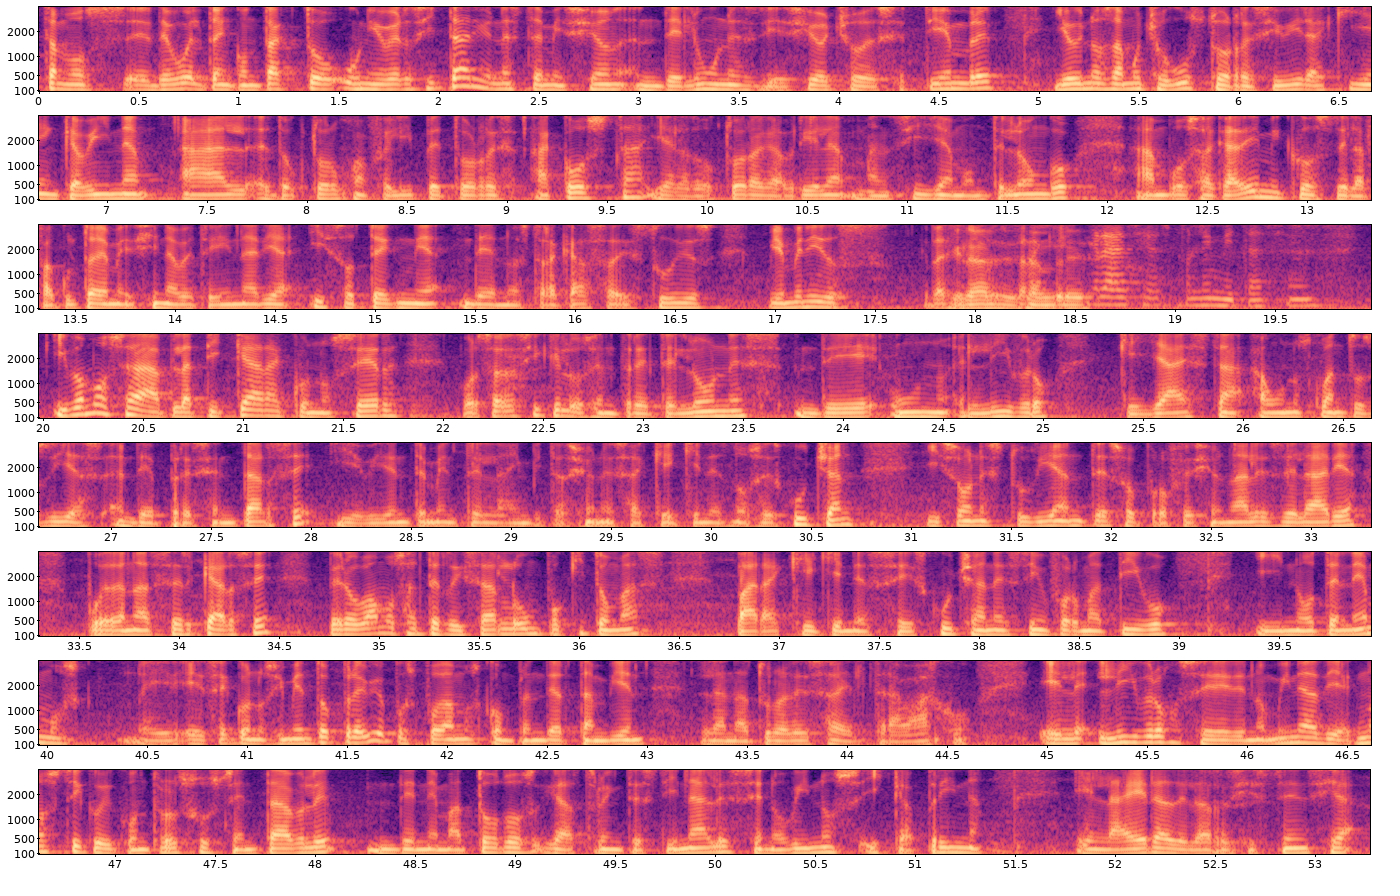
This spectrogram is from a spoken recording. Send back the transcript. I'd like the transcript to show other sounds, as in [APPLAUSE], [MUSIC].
Estamos eh, de vuelta en contacto universitario en esta emisión de lunes 18 de septiembre y hoy nos da mucho gusto recibir aquí en cabina al doctor Juan Felipe Torres Acosta y a la doctora Gabriela Mancilla Montelongo, ambos académicos de la Facultad de Medicina Veterinaria y Zootecnia de nuestra casa de estudios. Bienvenidos. Gracias, Gracias Andrés. Gracias por la invitación. Y vamos a platicar, a conocer, por ahora sí que los entretelones de un libro que ya está a unos cuantos días de presentarse y evidentemente la invitación es a que quienes nos escuchan y son estudiantes o profesionales del área puedan acercarse, pero vamos a aterrizarlo un poquito más para que quienes escuchan este informativo y no tenemos eh, ese conocimiento previo, pues podamos comprender también la naturaleza del trabajo. El libro se denomina Diagnóstico y Control Sustentable de Nematodos Gastrointestinales, Cenovinos y Caprina en la era de la resistencia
